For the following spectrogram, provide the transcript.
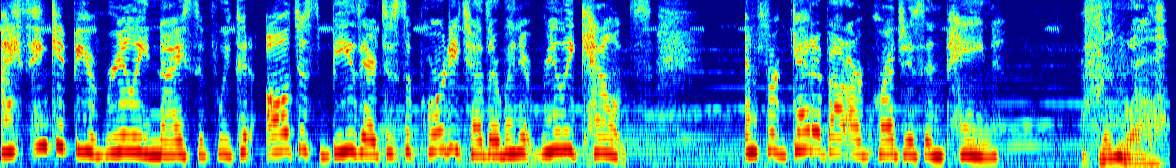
I think it'd be really nice if we could all just be there to support each other when it really counts. And forget about our grudges and pain. Rinwell.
